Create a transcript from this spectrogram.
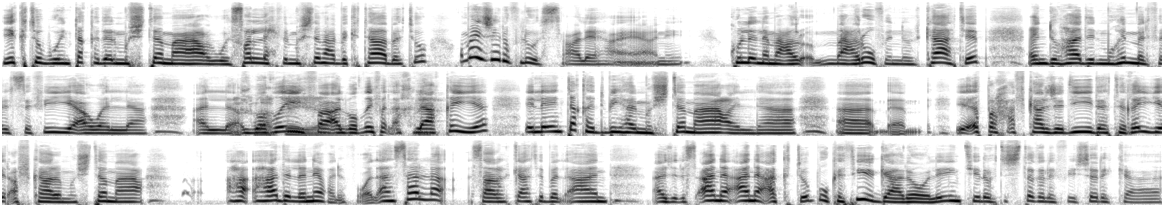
يكتب وينتقد المجتمع ويصلح في المجتمع بكتابته وما يجي له فلوس عليها يعني. كلنا معروف إنه الكاتب عنده هذه المهمة الفلسفية أو ال ال الوظيفة الوظيفة الأخلاقية اللي ينتقد بها المجتمع اللي آه، يطرح أفكار جديدة تغير أفكار المجتمع. هذا اللي نعرفه. الآن صار لا صار الكاتب الآن أجلس. أنا أنا أكتب وكثير قالوا لي أنت لو تشتغلي في شركة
